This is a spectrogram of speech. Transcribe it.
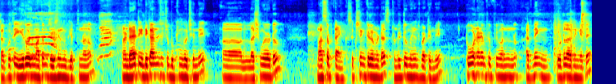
కాకపోతే ఈ రోజు మాత్రం చేసింది మీకు చెప్తున్నాను. మనం డైరెక్ట్ ఇంటికాడ నుంచి వచ్చి బుకింగ్ వచ్చింది. Lakshmiguda to master tank sixteen kilometres twenty two minutes పట్టింది. Two hundred and fifty one earning total earning అయితే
